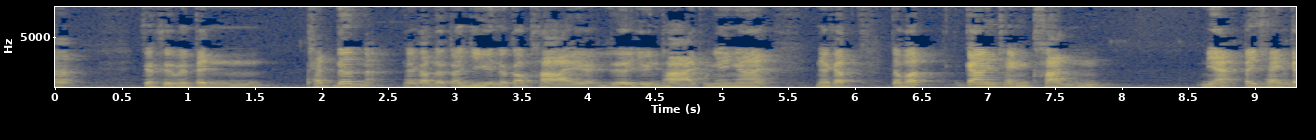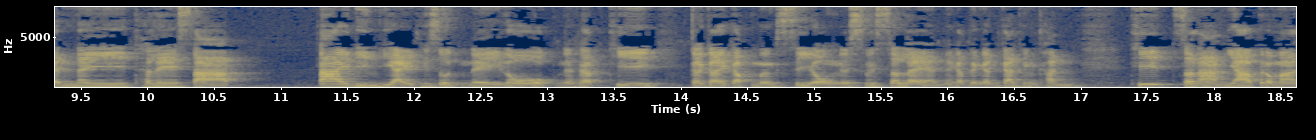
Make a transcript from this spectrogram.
อะก็คือมันเป็นแพดเดิลอะนะครับแล้วก็ยืนแล้วก็พายเรือยืนพายพูดง่าย ๆนะครับ แต่ว่าการแข่งขันเนี่ยไปแข่งกันในทะเลสาบใต้ดินที่ใหญ่ที่สุดในโลกนะครับที่ใกล้ๆกับเมืองซียงในสวิตเซอร์แลนด์นะครับดังนั้นการแข่งขัน ที่สนามยาวประมาณ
